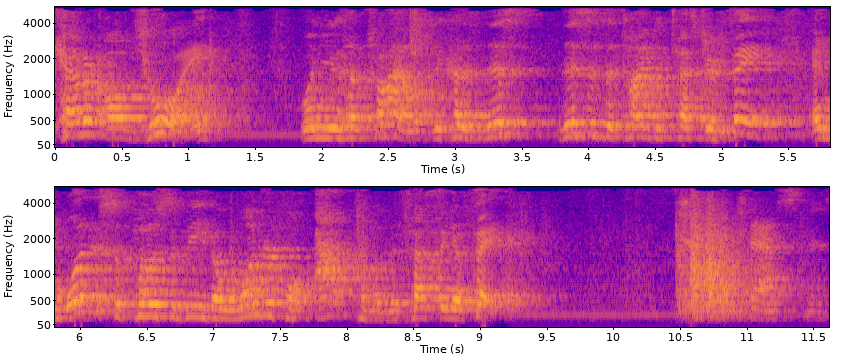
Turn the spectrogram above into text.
Count it all joy when you have trials because this, this is the time to test your faith. And what is supposed to be the wonderful outcome of the testing of faith? Steadfastness.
